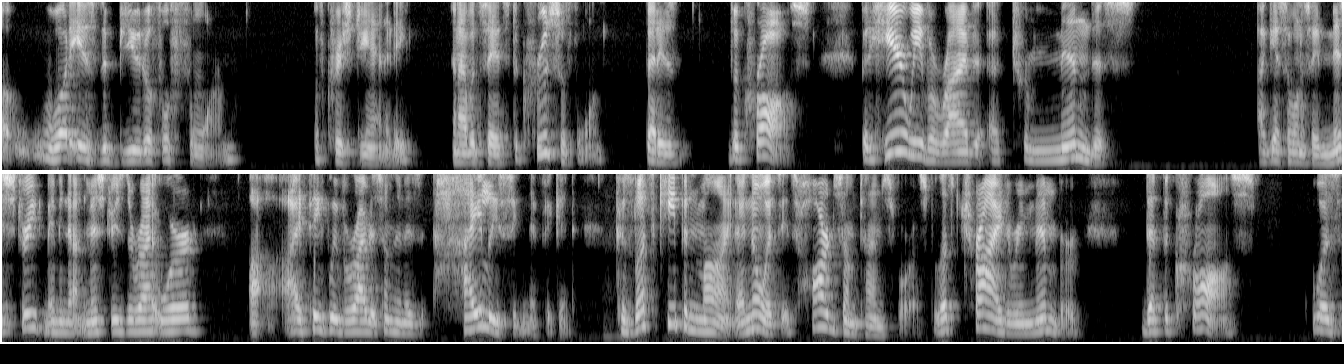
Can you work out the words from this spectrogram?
uh, what is the beautiful form of christianity? And i would say it's the cruciform that is the cross but here we've arrived at a tremendous, I guess I want to say mystery, maybe not mystery is the right word. Uh, I think we've arrived at something that is highly significant. Because let's keep in mind, I know it's it's hard sometimes for us, but let's try to remember that the cross was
